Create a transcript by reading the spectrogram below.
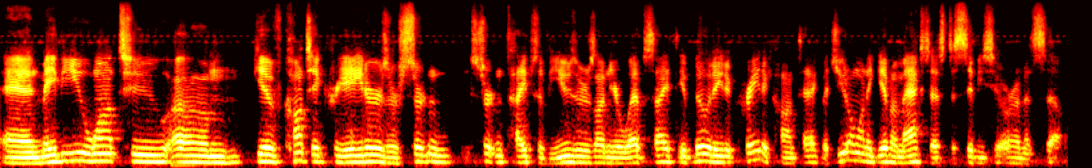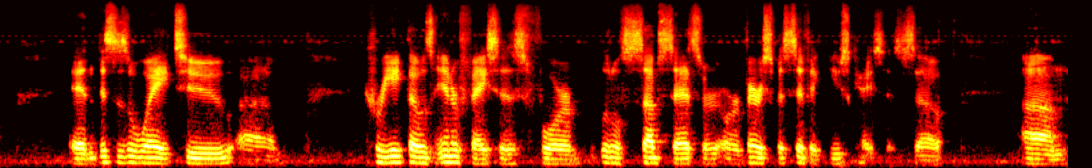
And maybe you want to um, give content creators or certain certain types of users on your website the ability to create a contact, but you don't want to give them access to Civi CRM itself. And this is a way to uh, create those interfaces for little subsets or, or very specific use cases. So um,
